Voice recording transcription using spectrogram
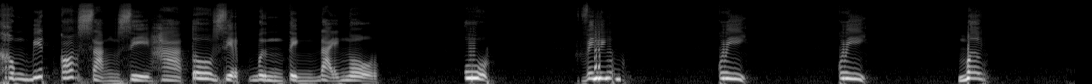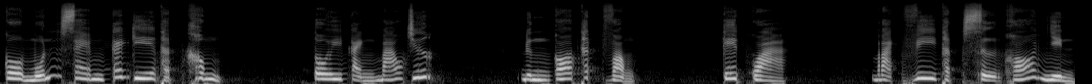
Không biết có dạng gì Hà Tô Diệp bừng tỉnh đại ngộ. U. Vinh. Quy. Quy. Mơ. Cô muốn xem cái kia thật không? Tôi cảnh báo trước. Đừng có thất vọng. Kết quả. Bạch Vi thật sự khó nhìn.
